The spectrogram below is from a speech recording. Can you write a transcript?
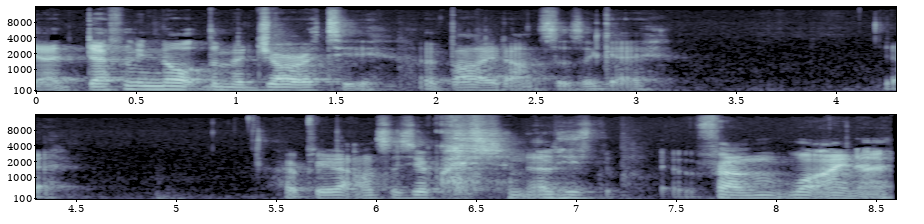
yeah definitely not the majority of ballet dancers are gay. Yeah. Hopefully that answers your question, at least from what I know.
